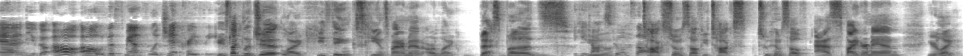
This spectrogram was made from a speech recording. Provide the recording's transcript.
and you go, "Oh, oh, this man's legit crazy." He's like legit, like he thinks he and Spider Man are like best buds. He talks to himself. Talks to himself. He talks to himself as Spider Man. You're like,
